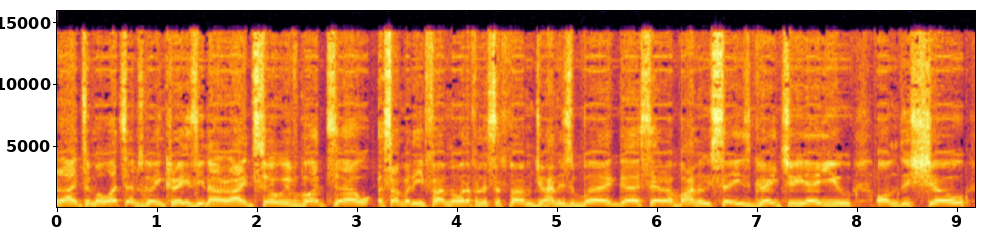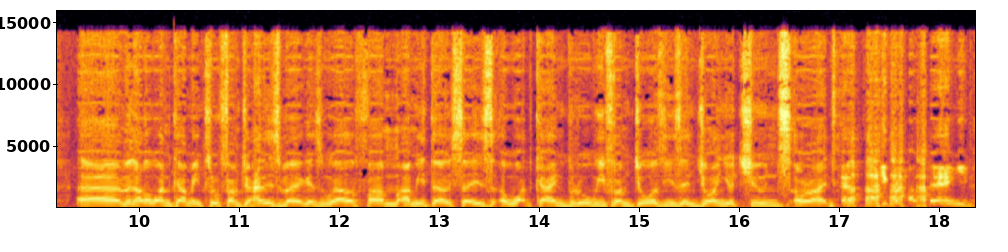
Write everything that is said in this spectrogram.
Right, so my WhatsApp's going crazy now, right? So we've got uh, somebody from, one of our listeners from Johannesburg, uh, Sarah Banu says, great to hear you on the show. Um, another one coming through from Johannesburg as well, from Amita, who says, what kind brew? We from Josie's enjoying your tunes. All right. people are banging.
